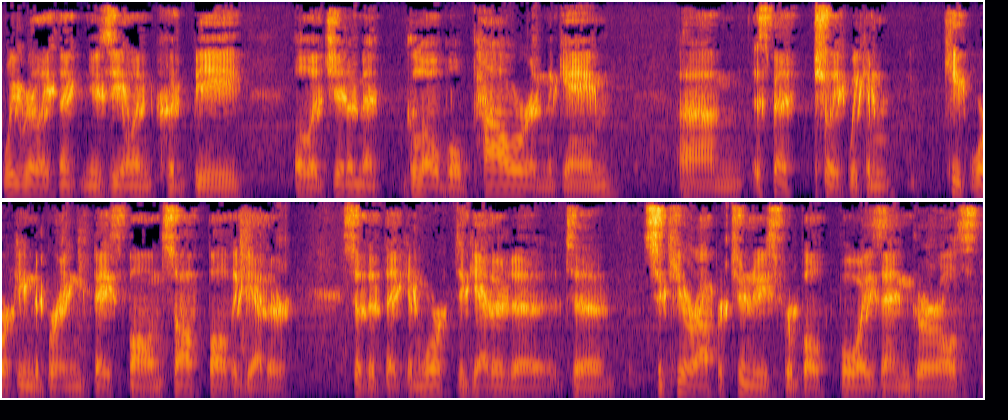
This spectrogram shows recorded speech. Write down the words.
we really think New Zealand could be a legitimate global power in the game, um, especially if we can keep working to bring baseball and softball together so that they can work together to, to secure opportunities for both boys and girls,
